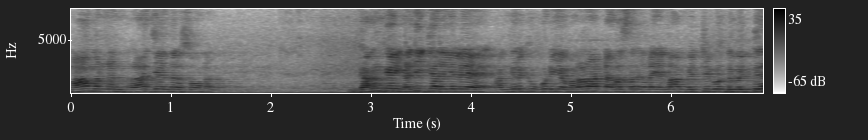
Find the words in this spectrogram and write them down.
மாமன்னன் ராஜேந்திர சோழன். கங்கை நதிக்கரையிலே அங்க இருக்கக்கூடிய வடநாட்டு அரசர்களை எல்லாம் வெற்றி கொண்டு விட்டு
